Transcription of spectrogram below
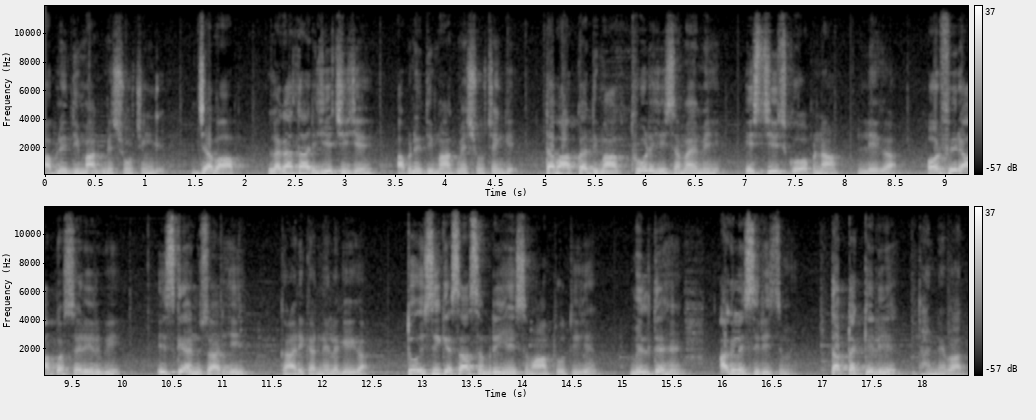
अपने दिमाग में सोचेंगे, जब आप लगातार ये चीज़ें अपने दिमाग में सोचेंगे तब आपका दिमाग थोड़े ही समय में इस चीज़ को अपना लेगा और फिर आपका शरीर भी इसके अनुसार ही कार्य करने लगेगा। तो इसी के साथ समरी यहीं समाप्त होती है। मिलते हैं अगले सीरीज़ में। तब तक के लिए धन्यवाद।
